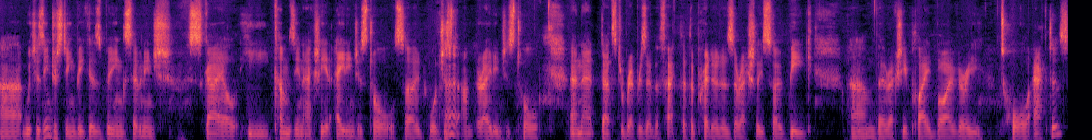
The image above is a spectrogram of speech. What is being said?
uh, which is interesting because being seven inch scale, he comes in actually at eight inches tall, so or just under eight inches tall, and that that's to represent the fact that the predators are actually so big. Um, they're actually played by very tall actors,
